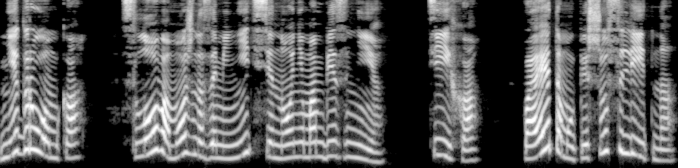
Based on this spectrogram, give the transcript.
Негромко. Слово можно заменить синонимом без «не». Тихо. Поэтому пишу слитно.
